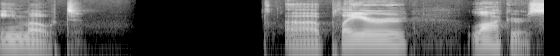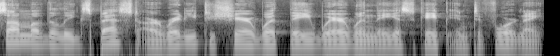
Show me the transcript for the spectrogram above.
emote. Uh, player lockers. Some of the league's best are ready to share what they wear when they escape into Fortnite.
